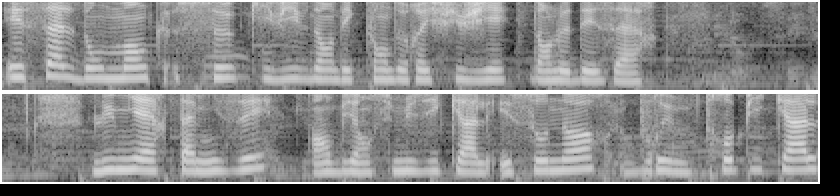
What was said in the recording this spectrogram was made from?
et celle dont manquent ceux qui vivent dans des camps de réfugiés dans le désert. Lumière tamisée, ambiance musicale et sonore, brume tropicale,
